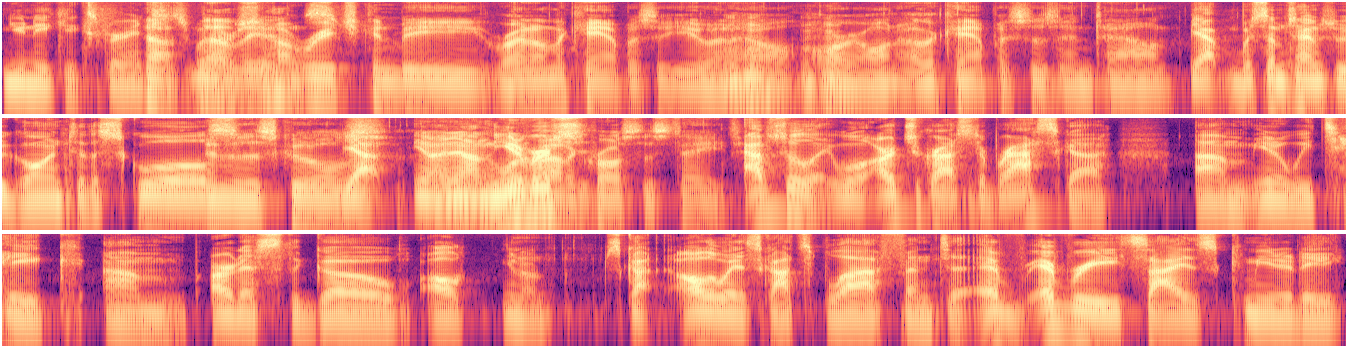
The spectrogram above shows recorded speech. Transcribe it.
unique Now, experiences with now our the students. outreach can be right on the campus at UNL or on other campuses in town, Yeah, but sometimes we go into the schools. into the schools. Yeah, you know, and on the university- across the state. Absolutely. Well, Arts Across Nebraska, um, you know, we take um, artists that go all, you know, Scott, all the way to Scotts Bluff and to every, every size community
